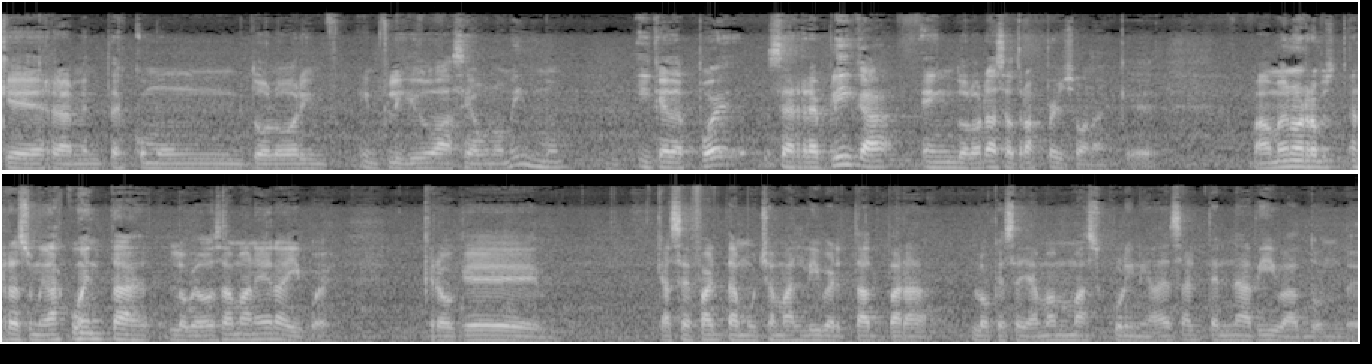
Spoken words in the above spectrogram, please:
que realmente es como un dolor infligido hacia uno mismo y que después se replica en dolor hacia otras personas, que más o menos en resumidas cuentas lo veo de esa manera y pues creo que, que hace falta mucha más libertad para lo que se llaman masculinidades alternativas, donde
